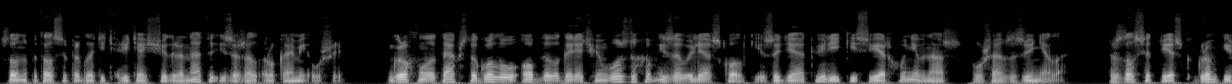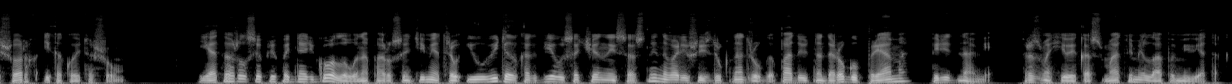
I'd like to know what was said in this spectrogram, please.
словно пытался проглотить летящую гранату и зажал руками уши. Грохнуло так, что голову обдало горячим воздухом и завыли осколки. Зодиак великий, сверху не в нас, в ушах зазвенело. Раздался треск, громкий шорох и какой-то шум. Я отважился приподнять голову на пару сантиметров и увидел, как две высоченные сосны, навалившись друг на друга, падают на дорогу прямо перед нами, размахивая косматыми лапами веток.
